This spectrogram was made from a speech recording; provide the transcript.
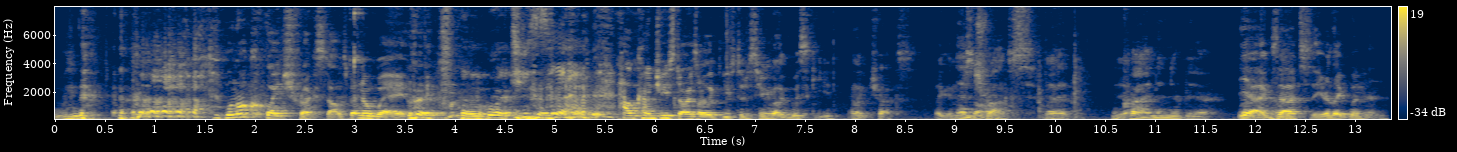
well, not quite truck stops, but in a way. What'd you say? How country stars are like used to just hearing about like whiskey and like trucks, like in and songs. trucks, right? And Yeah. crying in your beer. Yeah, exactly. Or like women,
